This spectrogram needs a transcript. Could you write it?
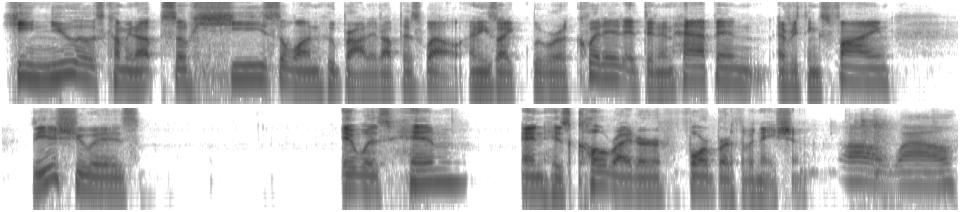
he knew it was coming up, so he's the one who brought it up as well. And he's like, We were acquitted, it didn't happen, everything's fine. The issue is it was him and his co-writer for Birth of a Nation. Oh wow.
